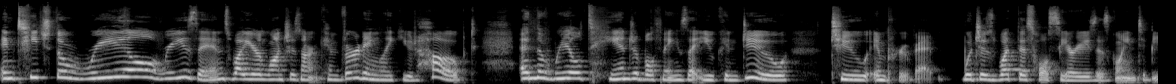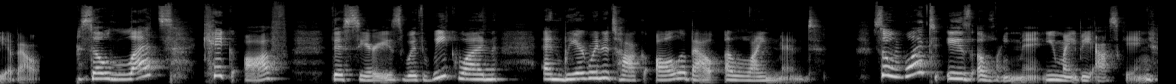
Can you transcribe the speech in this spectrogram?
and teach the real reasons why your launches aren't converting like you'd hoped and the real tangible things that you can do to improve it, which is what this whole series is going to be about. So let's kick off this series with week one, and we are going to talk all about alignment. So, what is alignment? You might be asking.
